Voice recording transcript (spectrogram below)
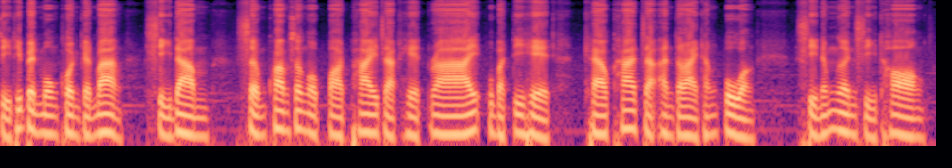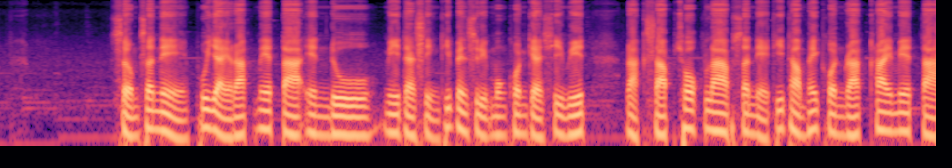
สีที่เป็นมงคลกันบ้าง สีดำ เสริมความสงบปลอดภัยจากเหตุร้าย อุบัติเหตุ แคล้วคลาดจากอันตรายทั้งปวง สีน้ำเงินสีทอง เสริมเสน่ห์ผู้ใหญ่รักเมตตาเอ็นดู มีแต่สิ่งที่เป็นสิริมงคลแก่ชีวิต หลักทรัพย์โชคลาภเสน่ห์ที่ทำให้คนรักใคร่เมตตา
